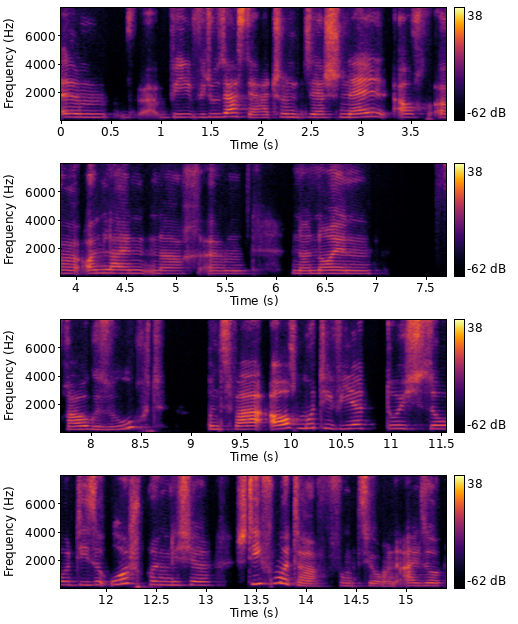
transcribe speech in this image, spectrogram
ähm, wie, wie du sagst, der hat schon sehr schnell auch äh, online nach ähm, einer neuen Frau gesucht und zwar auch motiviert durch so diese ursprüngliche Stiefmutterfunktion. Also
